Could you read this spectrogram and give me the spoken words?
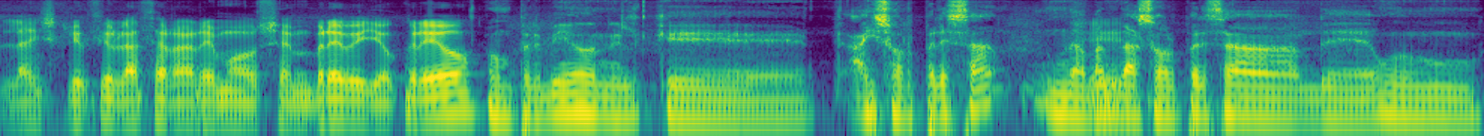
La inscripción la cerraremos en breve, yo creo. Un premio en el que hay sorpresa, una banda sorpresa de un...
